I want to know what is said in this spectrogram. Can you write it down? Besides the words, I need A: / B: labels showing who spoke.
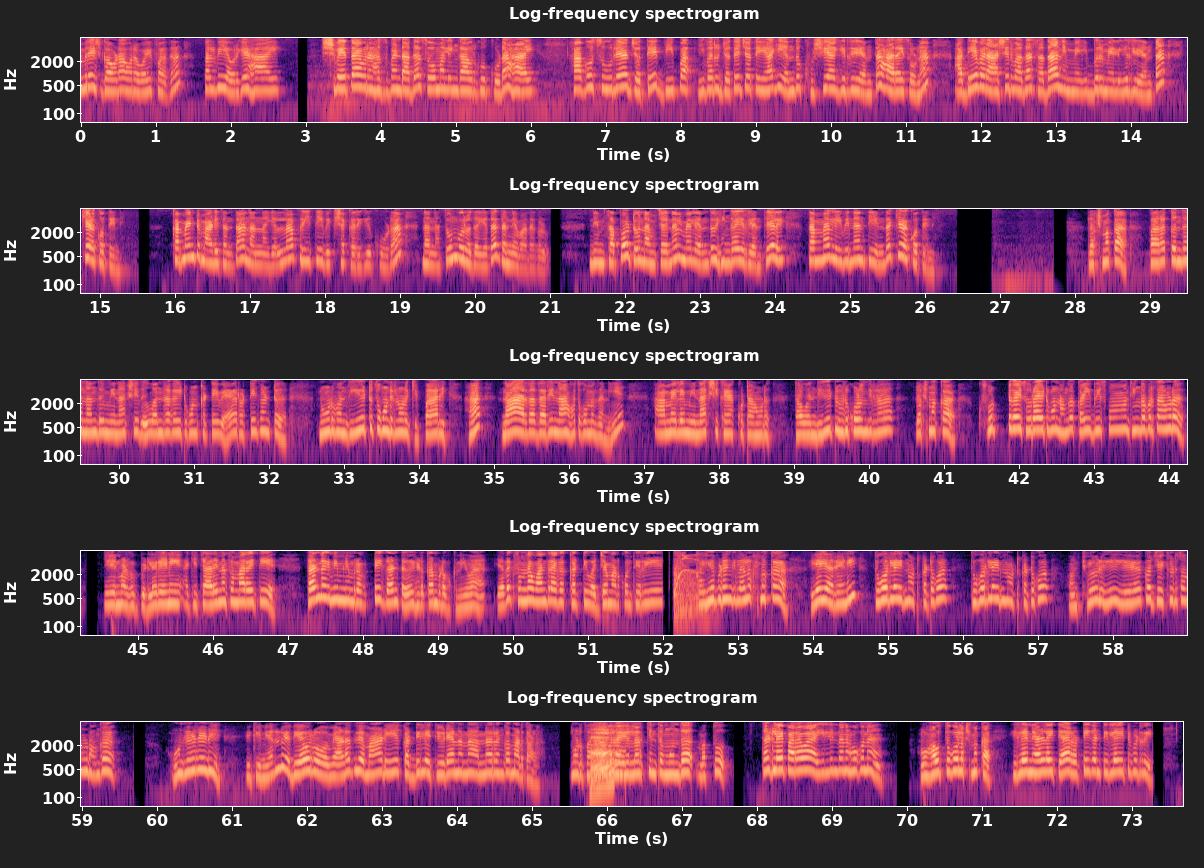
A: ಅಮರೇಶ್ ಗೌಡ ಅವರ ವೈಫ್ ಆದ ಪಲ್ವಿ ಅವರಿಗೆ ಹಾಯ್ ಶ್ವೇತಾ ಅವರ ಹಸ್ಬೆಂಡ್ ಆದ ಸೋಮಲಿಂಗ ಅವ್ರಿಗೂ ಕೂಡ ಹಾಯ್ ಹಾಗೂ ಸೂರ್ಯ ಜೊತೆ ದೀಪ, ಇವರು ಜೊತೆ ಜೊತೆಯಾಗಿ ಎಂದು ಖುಷಿಯಾಗಿರಲಿ ಅಂತ ಹಾರೈಸೋಣ. ಆ ದೇವರ ಆಶೀರ್ವಾದ ಸದಾ ನಿಮ್ಮ ಇಬ್ಬರ ಮೇಲೆ ಇರಲಿ ಅಂತ ಕೇಳ್ಕೊತೀನಿ. ಕಮೆಂಟ್ ಮಾಡಿದಂತ ನನ್ನ ಎಲ್ಲ ಪ್ರೀತಿ ವೀಕ್ಷಕರಿಗೂ ಕೂಡ ನನ್ನ ತುಂಬು ಹೃದಯದ ಧನ್ಯವಾದಗಳು. ನಿಮ್ಮ ಸಪೋರ್ಟು ನಮ್ಮ ಚಾನೆಲ್ ಮೇಲೆ ಎಂದೂ ಹಿಂಗ ಇರಲಿ ಅಂತೇಳಿ ತಮ್ಮಲ್ಲಿ ವಿನಂತಿಯಿಂದ ಕೇಳ್ಕೊತೀನಿ. ಲಕ್ಷ್ಮಕ್ಕ, ಪಾರಕ್ಕಂದು ನಂದು ಮೀನಾಕ್ಷಿದು ಒಂದ್ರಾಗ ಇಟ್ಕೊಂಡು ಕಟ್ಟಿವೆ, ರೊಟ್ಟಿ ಗಂಟು. ನೋಡು, ಒಂದು ಈಟು ತೊಗೊಂಡಿಲ್ಲ ನೋಡಕ್ಕಿ ಪಾರಿ. ಹಾಂ? ನಾ ಅರ್ಧ ದಾರಿ ನಾ ಹೊತ್ಕೊಂಬಂದಾನಿ ಆಮೇಲೆ ಮೀನಾಕ್ಷಿ ಕೈ ಕೊಟ್ಟ ನೋಡು. ತಾ ಒಂದು ಈಟು ಹಿಡ್ಕೊಳಂಗಿಲ್ಲ, ಲಕ್ಷ್ಮಕ್ಕ. ಸುಟ್ಟಗೈ ಸುರ ಇಟ್ಕೊಂಡು ಹಂಗೆ ಕೈ ಬೀಸ್ಕೊಂತ ಹಿಂಗೆ ಬರ್ತಾ ನೋಡು. ಏನು ಮಾಡ್ಬೇಕು ಬಿಡ್ಲರೇಣಿ ಆಕಿ ಚಾಳಿನ ಸುಮಾರು ಐತಿ. ತಣ್ಣಗೆ ನಿಮ್ಮ ನಿಮ್ಮ ರೊಟ್ಟಿ ಗಂಟು ಹಿಡ್ಕೊಂಡ್ಬಿಡ್ಬೇಕು ನೀವ. ಎದಕ್ಕೆ ಸುಮ್ಮನೆ ಒಂದ್ರಾಗ ಕಟ್ಟಿ ವಜ್ಜೆ ಮಾಡ್ಕೊಂತೀರಿ? ಕೈಯೇ ಬಿಡಂಗಿಲ್ಲ ಲಕ್ಷ್ಮಕ್ಕ. ಏಯ ರೇಣಿ, ತೋರ್ಲೇ ಇದ್ ನೋಟ್ ಕಟ್ಟಗೋ ತುಗರ್ಲೆ ಇದ್ ನೋಟ್ ಕಟ್ಟಕೋ ಅಂತ ಹೇಳಿ ಏಕ ಜೇಕಿಡ್ತಾವ ನೋಡು ಹಂಗ. ಹುಣ್ಲಿ ರೇಣಿ ಈಕಿನೆಲ್ಲೇ ದೇವರು ಮ್ಯಾಣದ್ಲೆ ಮಾಡಿ ಕಡ್ಡಿಲೆ ತೀಡ್ಯಾನನ್ನ ಅನ್ನರಂಗ ಮಾಡ್ತಾಳ. ನೋಡು ಎಲ್ಲರ್ಕಿಂತ ಮುಂದೆ ಮತ್ತು ತಡ್ಲೇ ಪರವ ಇಲ್ಲಿಂದನ ಹೋಗೋಣ. ಹ್ಞೂ ಹೌದು ತಗೋ ಲಕ್ಷ್ಮಕ್ಕ ಇಲ್ಲೇ ನೆಳ್ಳೈತೆ ರೊಟ್ಟಿ ಗಂಟಿ ಇಲ್ಲೇ ಇಟ್ಬಿಡ್ರಿ.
